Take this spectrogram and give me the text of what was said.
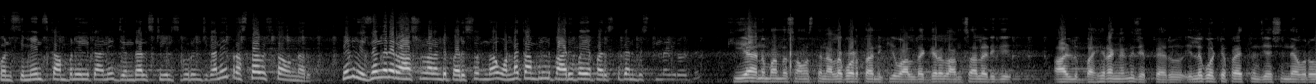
కొన్ని సిమెంట్స్ కంపెనీలు కానీ జిందాల్ స్టీల్స్ గురించి కానీ ప్రస్తావిస్తూ ఉన్నారు. ఏంటి నిజంగానే రాష్ట్రంలో అలాంటి పరిస్థితి ఉందా? ఉన్న కంపెనీలు పారిపోయే పరిస్థితి కనిపిస్తుందా ఈరోజు? కియా అనుబంధ సంస్థని ఎల్లగొడటానికి వాళ్ళ దగ్గర లంచాలు అడిగి వాళ్ళు బహిరంగంగా చెప్పారు. ఇల్లగొట్టే ప్రయత్నం చేసింది ఎవరు?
